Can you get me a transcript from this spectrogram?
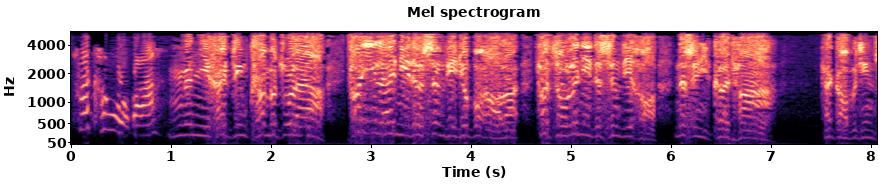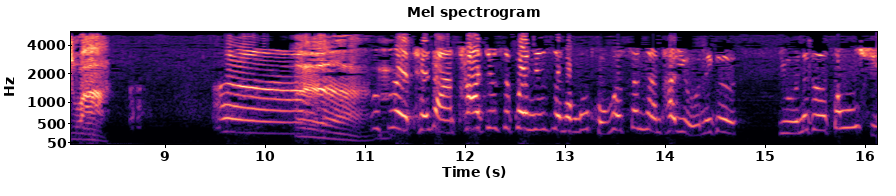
他克我吧？那你还真看不出来啊？他一来，你的身体就不好了；他走了，你的身体好，那是你克他，还搞不清楚啊？不是台长，他就是关键是什么？我婆婆身上她有那个有那个东西。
